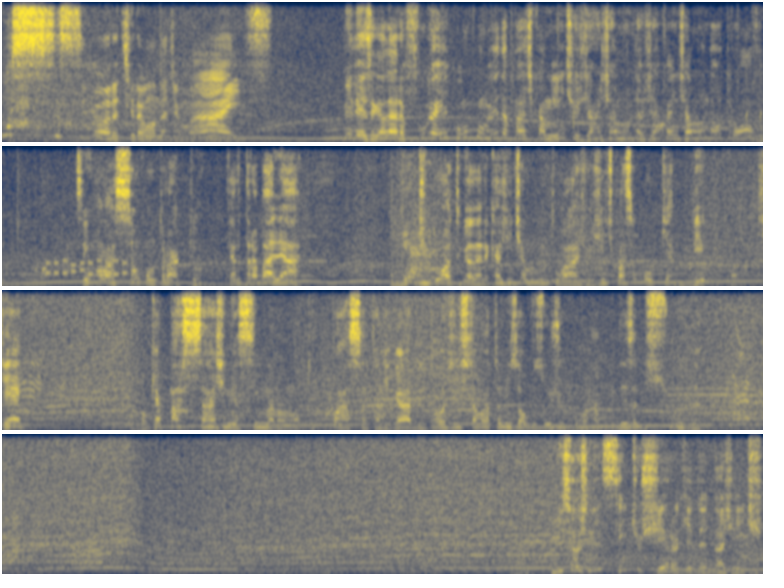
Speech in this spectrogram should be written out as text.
Nossa senhora, tira onda demais. Beleza, galera. Fuga aí concluída praticamente. Já, já manda, já, já manda outro alvo. Sem enrolação, contrato. Quero trabalhar. O bom de moto, galera, é que a gente é muito ágil. A gente passa qualquer beco, qualquer... Qualquer passagem assim, mano, a moto passa, tá ligado? Então a gente tá matando os alvos hoje com uma rapidez absurda. O isso hoje nem sente o cheiro aqui da, da gente.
